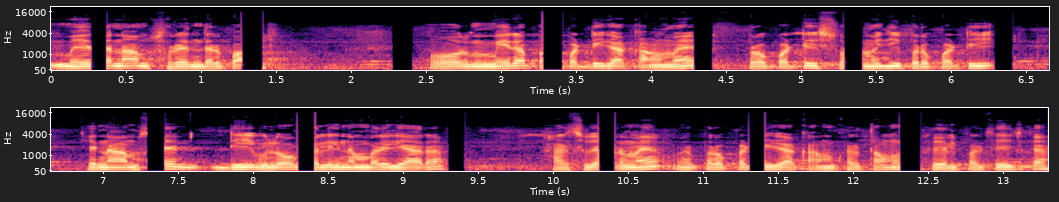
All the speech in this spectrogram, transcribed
मेरा नाम सुरेंद्र पाल और मेरा प्रॉपर्टी का काम है प्रॉपर्टी स्वामी जी प्रॉपर्टी के नाम से डी ब्लॉक गली नंबर 11 हर्ष विहार में मैं प्रॉपर्टी का काम करता हूँ, सेल परचेज का।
